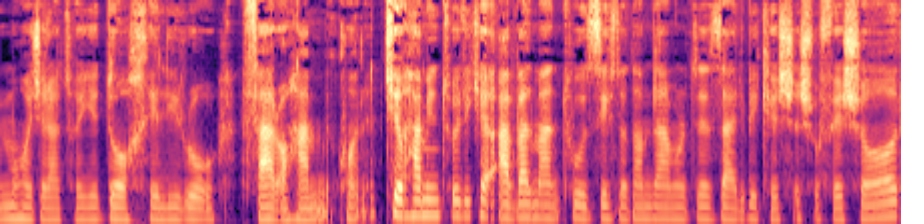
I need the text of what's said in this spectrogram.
مهاجرت های داخلی رو فراهم می‌کنه. که همینطوری که اول من توضیح دادم در مورد ضریب کشش و فشار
